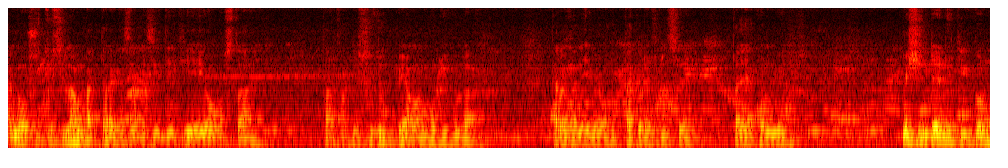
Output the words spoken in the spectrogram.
আমি অসুস্থ ছিলাম, ডাক্তারের কাছে গেছি, দেখি এই অবস্থায়। তার ফাঁকে সুযোগ পেয়ে আমার মুরগিগুলা? তারা জানি এইভাবে হত্যা করে ফেলছে। তাই এখন মেশিনটা এনে কী করব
